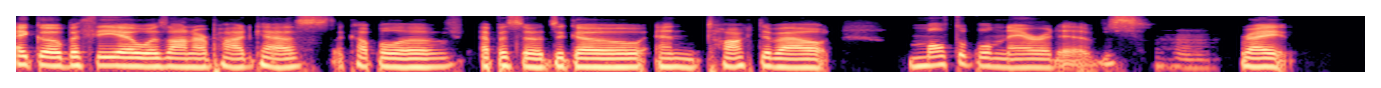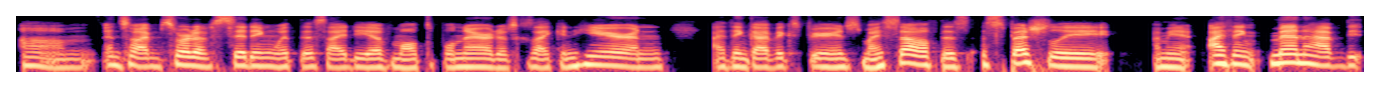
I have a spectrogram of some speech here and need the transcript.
Iko Bethia was on our podcast a couple of episodes ago and talked about multiple narratives, mm-hmm. right? Um, and so I'm sort of sitting with this idea of multiple narratives because I can hear, and I think I've experienced myself this, especially. I mean, I think men have the,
